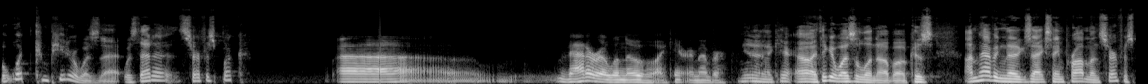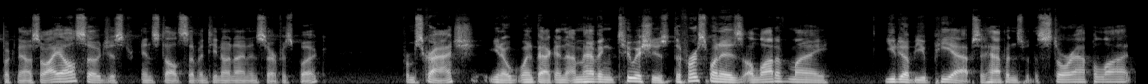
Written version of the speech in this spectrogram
But what computer was that? Was that a Surface Book? Uh, that or a Lenovo. I can't remember. Yeah, I can't. Oh, I think it was a Lenovo because I'm having that exact same problem on Surface Book now. So I also just installed 1709 in Surface Book from scratch. You know, went back and I'm having two issues. The first one is a lot of my UWP apps. It happens with the Store app a lot.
